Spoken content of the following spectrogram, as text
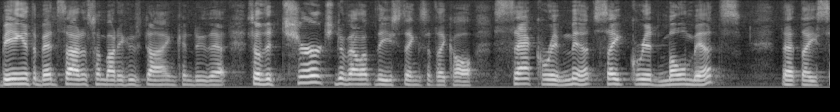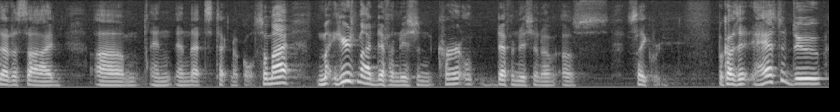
Being at the bedside of somebody who's dying can do that. So the church developed these things that they call sacraments, sacred moments that they set aside, um, and and that's technical. So my, my, here's my definition, current definition of, of sacred because it has to do,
